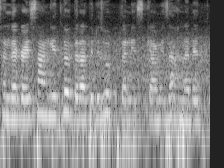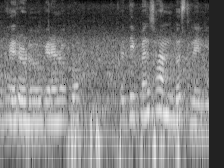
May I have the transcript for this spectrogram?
संध्याकाळी सांगितलं होतं रात्री झोपतानीच की आम्ही जाणार आहेत तू हे रडू वगैरे नको. तर ती पण छान बसलेली.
